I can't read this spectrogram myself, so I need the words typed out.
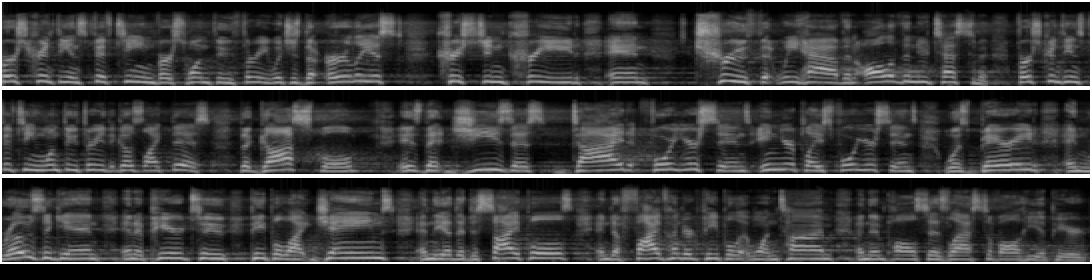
1 Corinthians 15, verse 1 through 3, which is the earliest Christian creed and truth that we have in all of the New Testament. 1 Corinthians 15, 1 through 3, that goes like this The gospel is that Jesus died for your sins, in your place for your sins, was buried and rose again and appeared to people like James and the other disciples and to 500 people at one time. And then Paul says, last of all, he appeared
